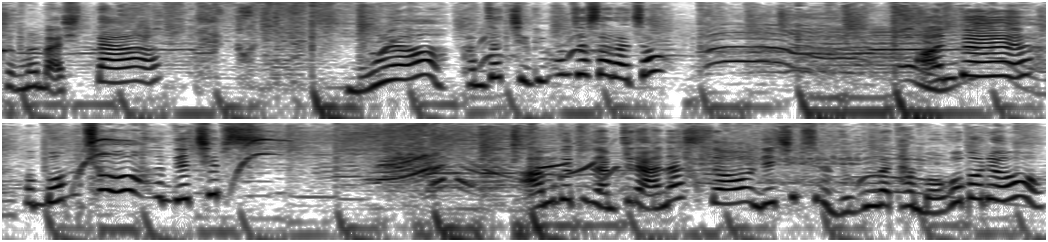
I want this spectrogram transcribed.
정말 맛있다. 뭐야? 감자칩이 혼자 사라져? 안 돼. 어, 멈춰. 내 칩스. 아무것도 남질 않았어. 내 칩스를 누군가 다 먹어버려.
